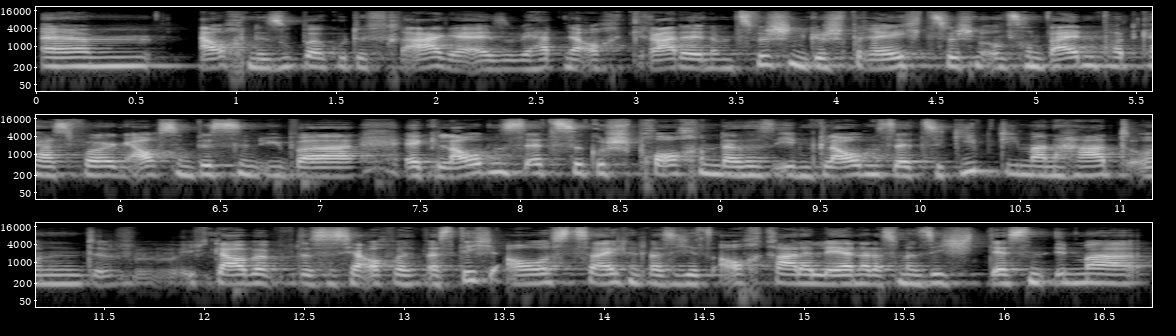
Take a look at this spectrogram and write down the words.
Ähm, auch eine super gute Frage. Also wir hatten ja auch gerade in einem Zwischengespräch zwischen unseren beiden Podcast-Folgen auch so ein bisschen über äh, Glaubenssätze gesprochen, dass es eben Glaubenssätze gibt, die man hat. Und äh, ich glaube, das ist ja auch was, was dich auszeichnet, was ich jetzt auch gerade lerne, dass man sich dessen immer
